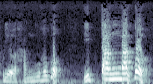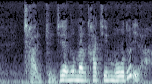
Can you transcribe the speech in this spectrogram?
불여 함구하고 입 땅 맞고 찬춘 지낸 것만 같이 못하리라.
